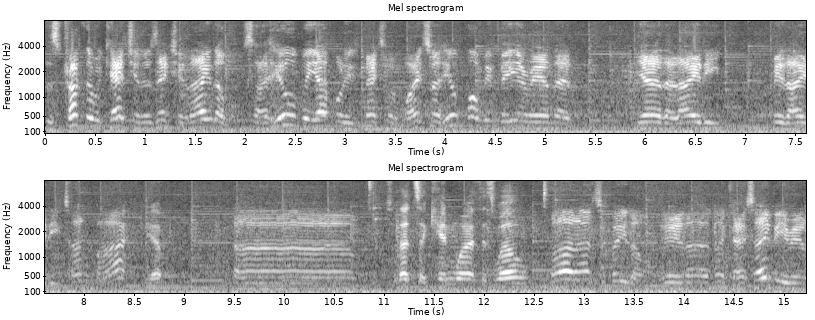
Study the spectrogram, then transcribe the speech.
this truck that we're catching is actually an A double, so he'll be up on his maximum weight, so he'll probably be around that, you know, that 80, mid 80 ton mark. Yep. Um, So that's a Kenworth as well. oh no, it's a B double. Yeah, no, okay, so he'd be around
